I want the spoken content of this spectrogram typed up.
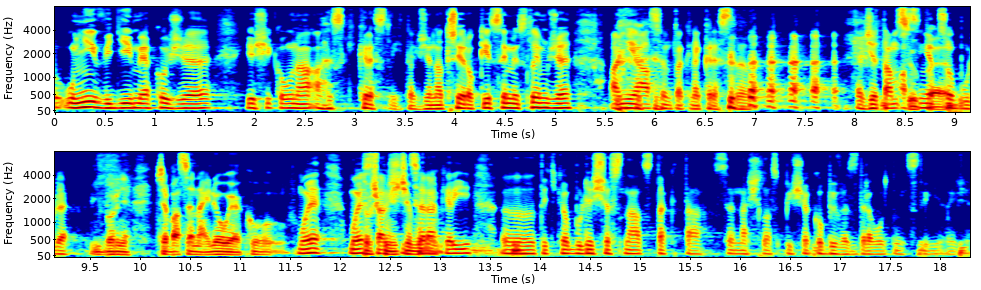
uh, u ní vidím, jako že je šikovná a hezky kreslí. Takže na tři roky si myslím, že ani já jsem tak nekreslil. Takže tam Super. asi něco bude. Výborně. Třeba se najdou jako... Moje, moje starší dcera, který uh, teďka bude 16, tak ta se našla spíš jakoby ve zdravotnictví. Takže,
